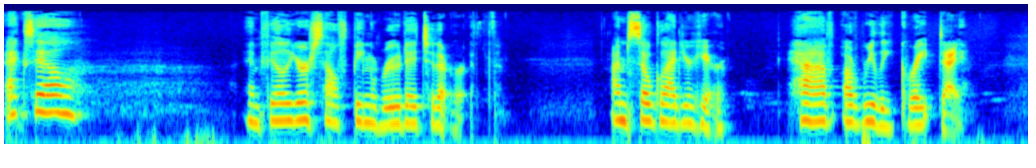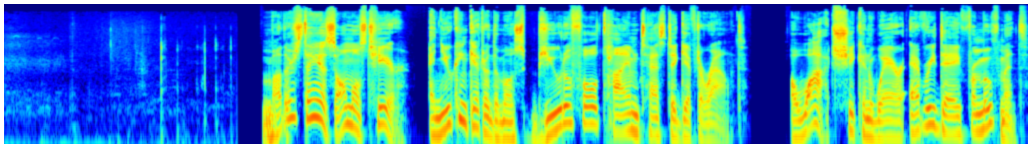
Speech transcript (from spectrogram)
exhale, and feel yourself being rooted to the earth. I'm so glad you're here. Have a really great day. Mother's Day is almost here, and you can get her the most beautiful time tested gift around a watch she can wear every day for movement.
